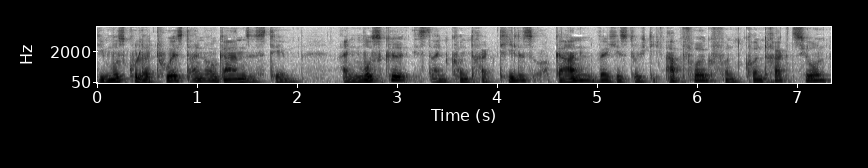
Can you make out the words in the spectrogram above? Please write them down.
Die Muskulatur ist ein Organsystem. Ein Muskel ist ein kontraktiles Organ, welches durch die Abfolge von Kontraktion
